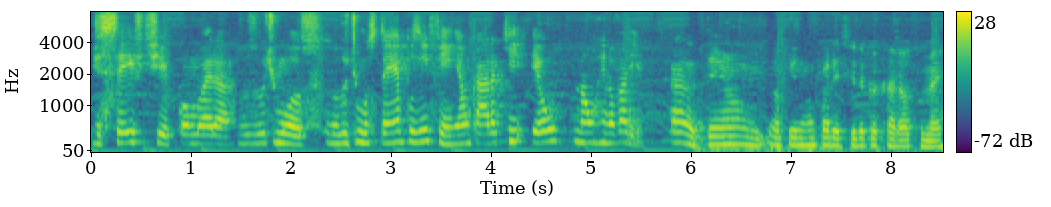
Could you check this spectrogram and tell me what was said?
de safety como era nos últimos, nos últimos tempos. Enfim, é um cara que eu não renovaria. Ah, eu tenho uma opinião parecida com a Carol também.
